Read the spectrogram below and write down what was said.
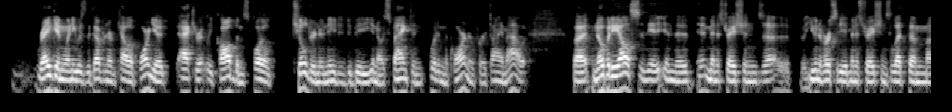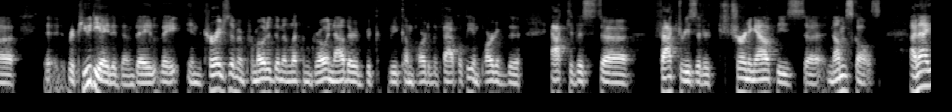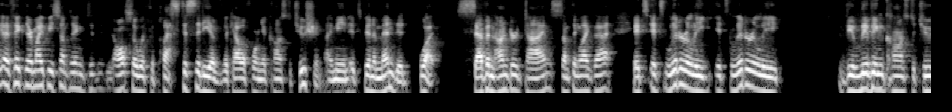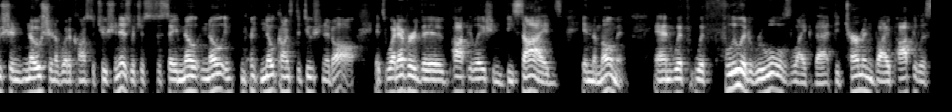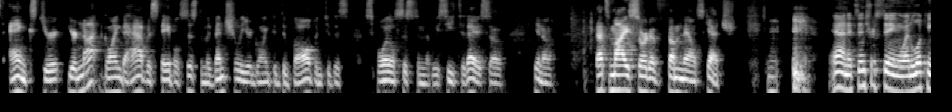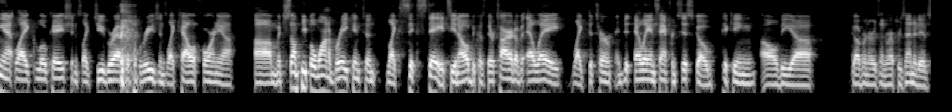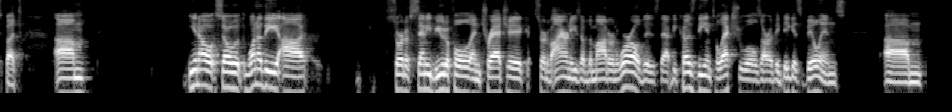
Reagan, when he was the governor of California, accurately called them spoiled children who needed to be, you know, spanked and put in the corner for a timeout. But nobody else in the in the administrations, uh, university administrations, let them uh, repudiated them. They they encouraged them and promoted them and let them grow, and now they're be- become part of the faculty and part of the activist uh, factories that are churning out these uh, numbskulls. And I, I, think there might be something to, also with the plasticity of the California Constitution. I mean, it's been amended what 700 times, something like that. It's it's literally it's literally the living constitution notion of what a constitution is which is to say no no no constitution at all. It's whatever the population decides in the moment. And with with fluid rules like that determined by populist angst you're you're not going to have a stable system. Eventually you're going to devolve into this spoil system that we see today. So you know that's my sort of thumbnail sketch and it's interesting when looking at like locations, like geographical regions like California, um, which some people want to break into like six states, you know, because they're tired of LA, like determine LA and San Francisco picking all the uh, governors and representatives. But, um, you know, so one of the uh, sort of semi beautiful and tragic sort of ironies of the modern world is that because the intellectuals are the biggest villains, um,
